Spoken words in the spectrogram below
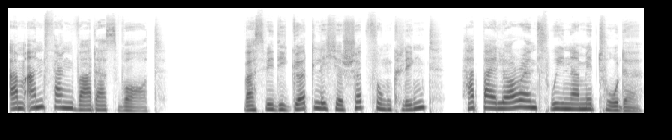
Am Anfang war das Wort. Was wie die göttliche Schöpfung klingt, hat bei Lawrence Wiener Methode.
